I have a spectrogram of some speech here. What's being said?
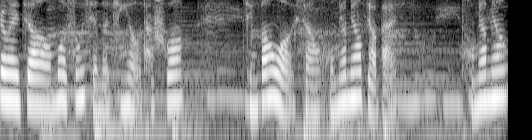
这位叫莫松贤的听友他说：“请帮我向胡喵喵表白，胡喵喵。”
